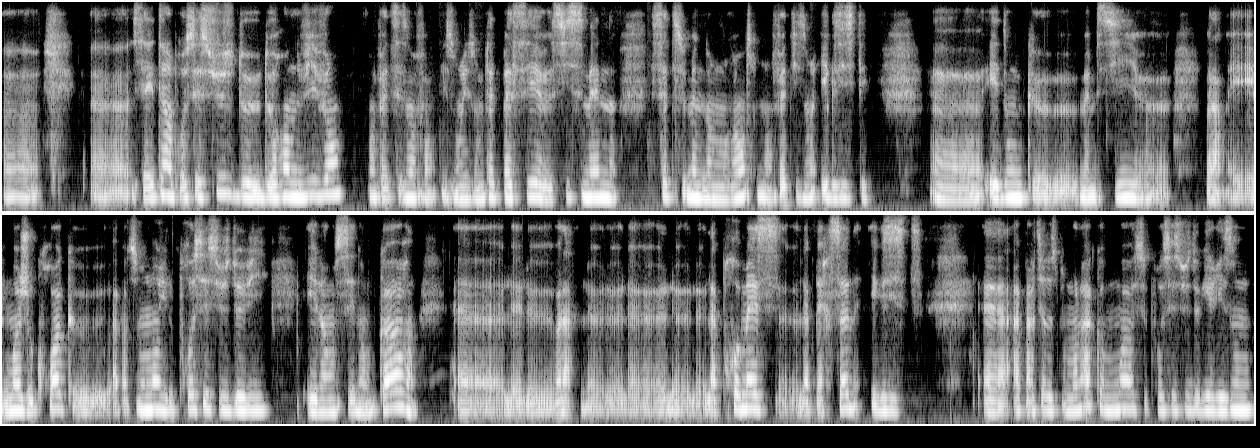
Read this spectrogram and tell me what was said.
ça a été un processus de rendre vivant en fait, ces enfants. Ils ont, ils ont peut-être passé euh, six semaines, sept semaines dans mon ventre, mais en fait, ils ont existé. Euh, et donc, euh, même si, voilà, et moi, je crois que à partir du moment où le processus de vie est lancé dans le corps, le, voilà, la promesse, la personne existe. à partir de ce moment-là, comme moi, ce processus de guérison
